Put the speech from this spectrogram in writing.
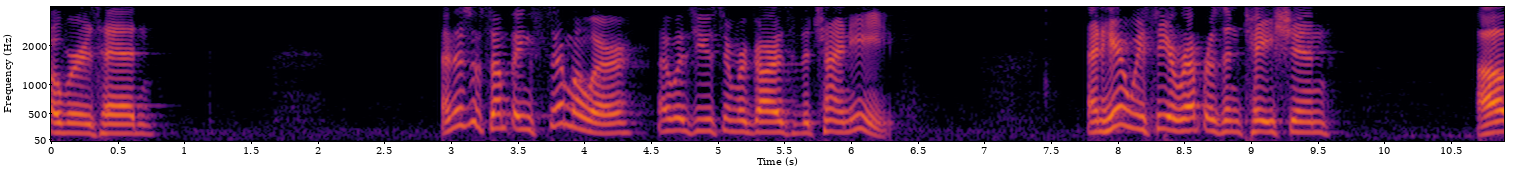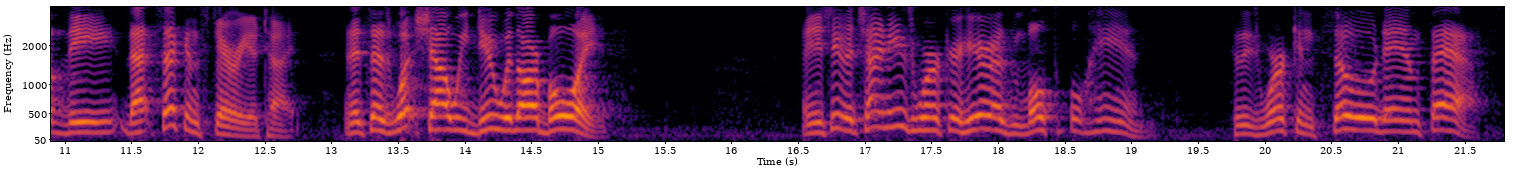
over his head. And this was something similar that was used in regards to the Chinese. And here we see a representation of the, that second stereotype. And it says, What shall we do with our boys? And you see the Chinese worker here has multiple hands because he's working so damn fast.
